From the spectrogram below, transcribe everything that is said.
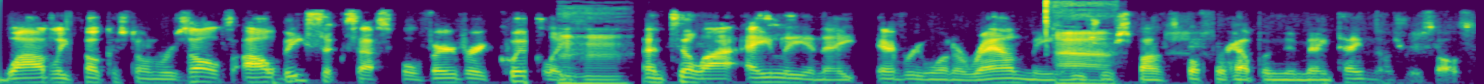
wildly focused on results, I'll be successful very, very quickly mm-hmm. until I alienate everyone around me who's uh. responsible for helping me maintain those results.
